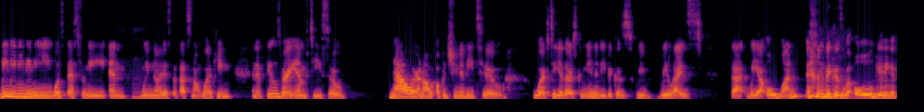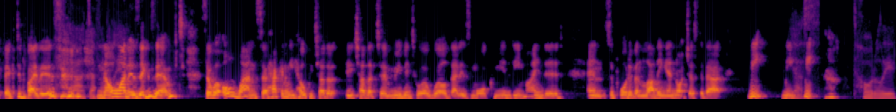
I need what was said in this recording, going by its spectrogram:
me, me, me, me, me, what's best for me. And mm-hmm. we notice that that's not working and it feels very empty. So now we're an opportunity to work together as community because we've realized that we are all one because we're all getting affected by this. Yeah, no one is exempt. So we're all one. So how can we help each other each other to move into a world that is more community minded and supportive and loving and not just about me, me, yes, me. Totally.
